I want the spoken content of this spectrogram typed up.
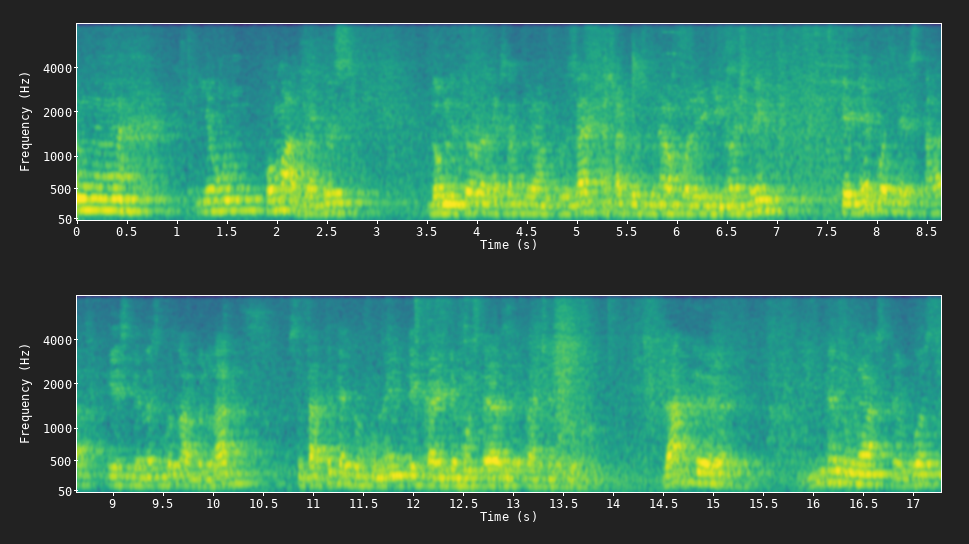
un, e un omag adus domnitorul Alexandru Ioan Cuza, așa cum spuneau colegii noștri, pe necontestat este născut la Bârlat, sunt atâtea documente care demonstrează acest lucru. Dacă dintre dumneavoastră vor să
